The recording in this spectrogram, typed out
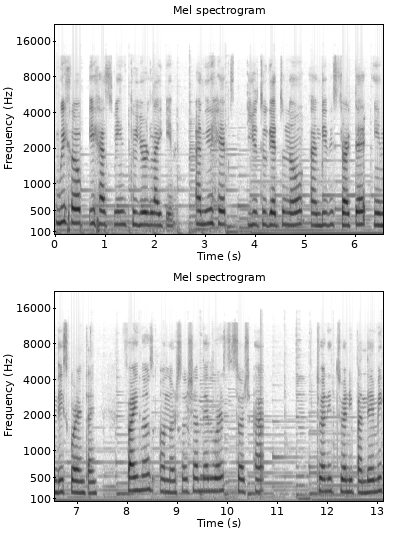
We hope it has been to your liking and it helps you to get to know and be distracted in this quarantine. Find us on our social networks such as 2020 Pandemic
